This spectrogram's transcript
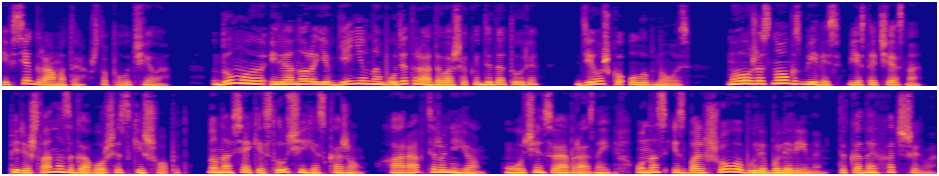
и все грамоты, что получила. «Думаю, Элеонора Евгеньевна будет рада вашей кандидатуре». Девушка улыбнулась. «Мы уже с ног сбились, если честно». Перешла на заговорщицкий шепот. «Но на всякий случай я скажу. Характер у нее очень своеобразный. У нас из Большого были балерины, так она их отшила.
